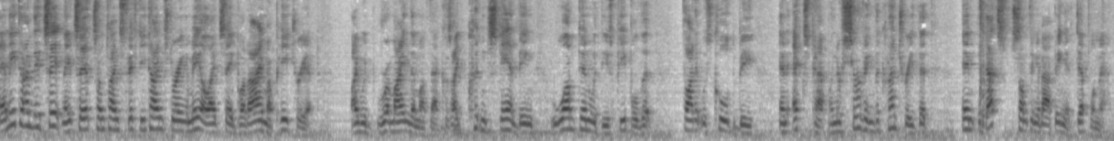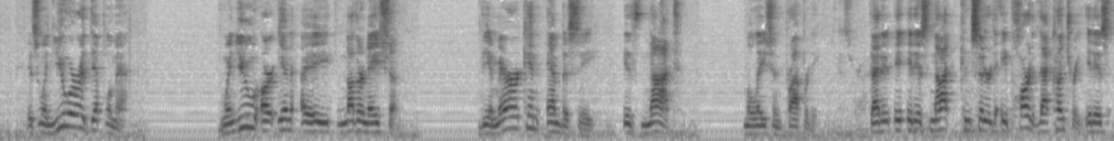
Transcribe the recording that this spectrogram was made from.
anytime they'd say it, and they'd say it sometimes 50 times during a meal, I'd say, But I'm a patriot. I would remind them of that because I couldn't stand being lumped in with these people that thought it was cool to be an expat when they're serving the country that and that's something about being a diplomat is when you are a diplomat when you are in a, another nation the american embassy is not malaysian property. Right. that it, it is not considered a part of that country. It is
